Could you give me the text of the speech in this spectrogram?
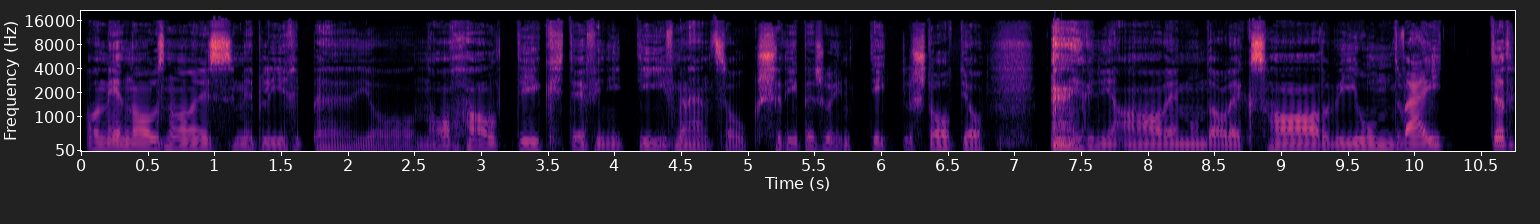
Aber wir noch Neues, wir bleiben äh, ja nachhaltig, definitiv. Wir haben es auch geschrieben, schon im Titel steht ja irgendwie Arem und Alex Harvey und weiter.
